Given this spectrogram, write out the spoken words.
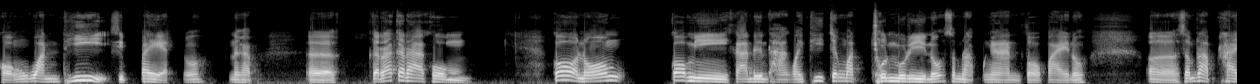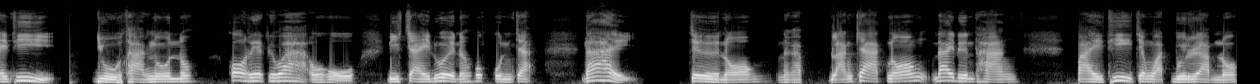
ของวันที่สิบแปดเนาะนะครับเอ่อกรกฎาคม ก็น้อง ก็มีการเดินทางไปที่จังหวัดชนบุรีเนาะสำหรับงานต่อไปเนาะเอ่อสำหรับใครที่อยู่ทางนู้นเนาะก็เรียกได้ว่า โอ้โห ดีใจด้วยเนาะพวกคุณจะได้เจอน้องนะครับ หลังจากน้องได้เดินทางไปที่จังหวัดบุรีรัมย์เนาะ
